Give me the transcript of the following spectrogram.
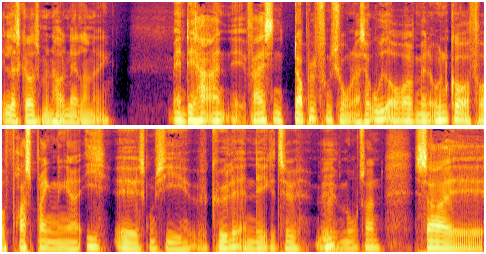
ellers skal du simpelthen holde nallerne ikke? Men det har en, faktisk en dobbeltfunktion, altså udover at man undgår at få frostspringninger i øh, skal man sige, køleanlægget til øh, mm. motoren, så øh,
